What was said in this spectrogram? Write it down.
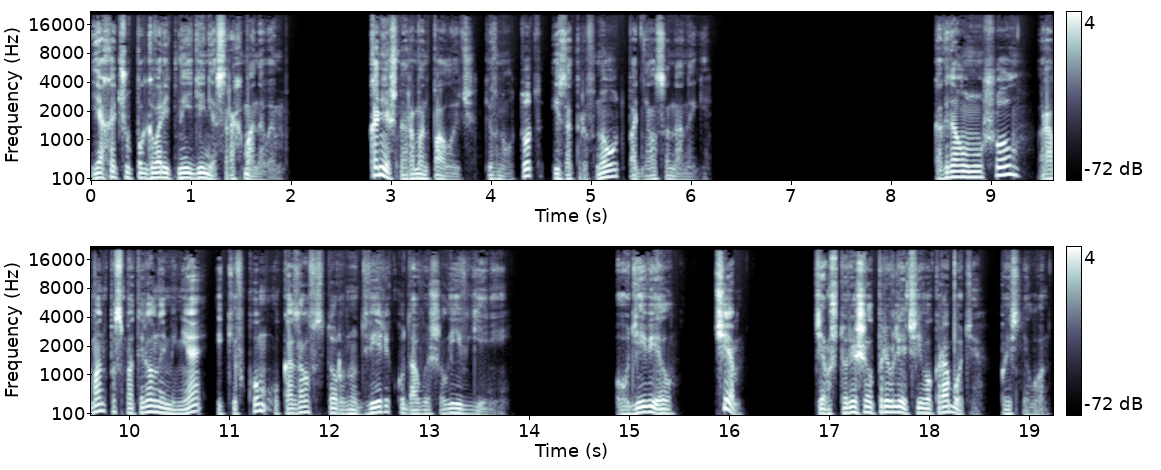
Я хочу поговорить наедине с Рахмановым». «Конечно, Роман Павлович», — кивнул тот и, закрыв ноут, поднялся на ноги. Когда он ушел, Роман посмотрел на меня и кивком указал в сторону двери, куда вышел Евгений. «Удивил. Чем?» «Тем, что решил привлечь его к работе», — пояснил он.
